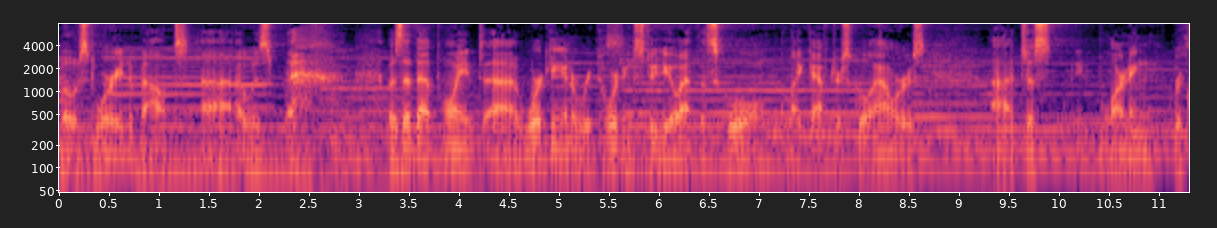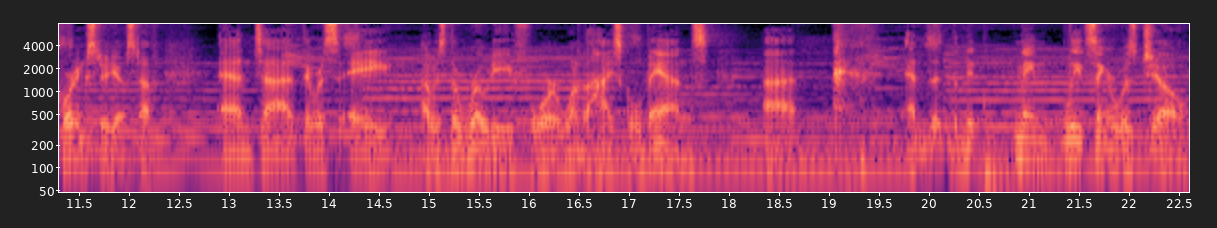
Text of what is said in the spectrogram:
most worried about. Uh, I was I was at that point uh, working in a recording studio at the school, like after school hours, uh, just learning recording studio stuff. And uh, there was a I was the roadie for one of the high school bands, uh, and the, the main lead singer was Joe,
